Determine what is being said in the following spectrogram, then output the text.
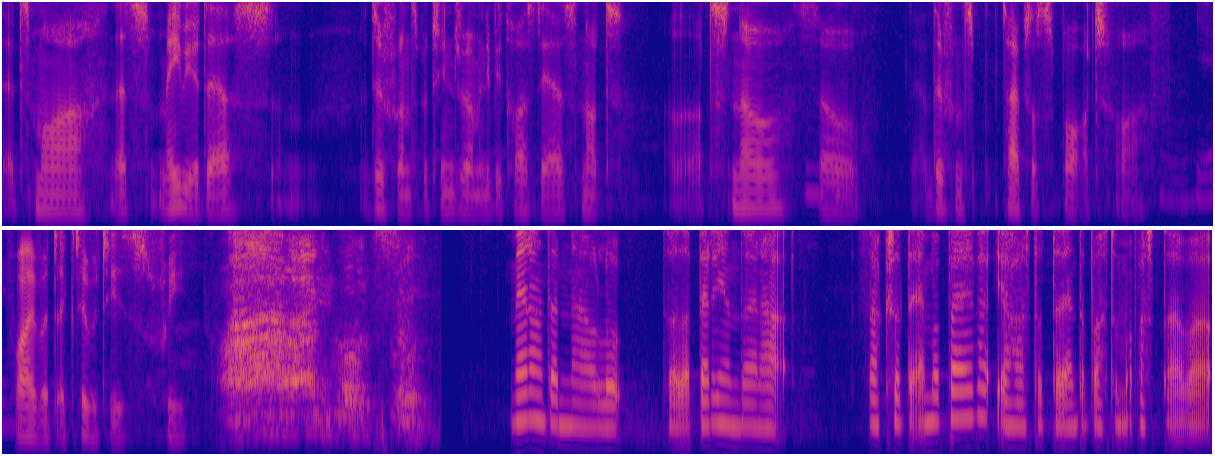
That's more, that's maybe there's um, a difference between Germany because there's not a lot of snow, so there are different types of sport or Yeah. private activities free. Meillä on tänään ollut tuota perjantaina Saksa-teemapäivä ja haastattelen tapahtuma vastaavaa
